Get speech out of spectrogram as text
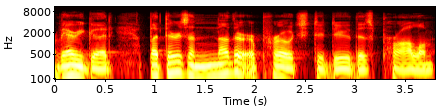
Very good. But there's another approach to do this problem,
